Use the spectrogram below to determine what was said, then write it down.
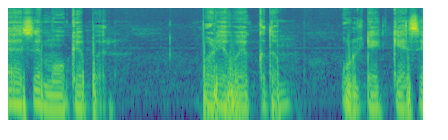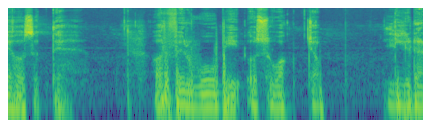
ایسے موقع پر بڑھے ہوئے قدم الٹے کیسے ہو سکتے ہیں؟ اور پھر وہ بھی اس وقت جب لیڈر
